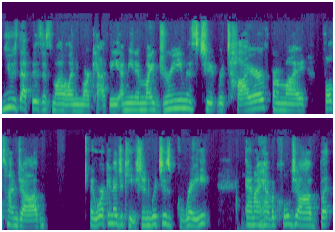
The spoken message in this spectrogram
use that business model anymore, Cathy. I mean, and my dream is to retire from my full time job. I work in education, which is great. and I have a cool job, but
